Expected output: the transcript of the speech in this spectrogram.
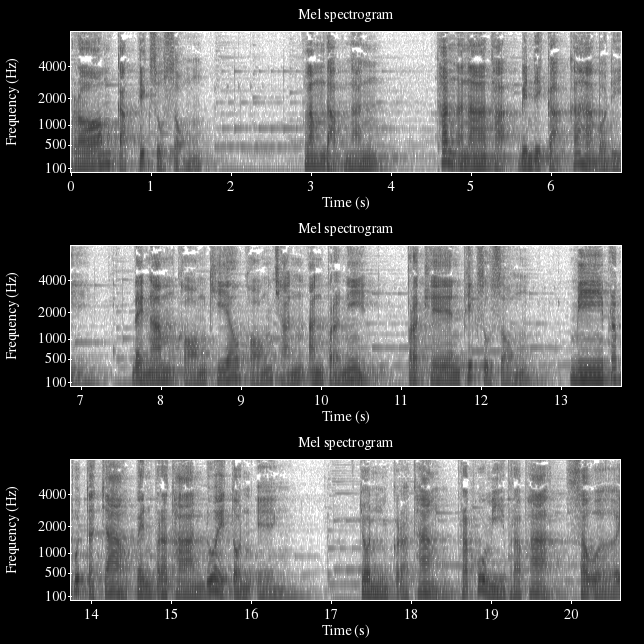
พร้อมกับภิกษุสงฆ์ลำดับนั้น ท่านอนาถบินดิกะขหาบดี ได้นำของเคี้ยวของฉันอันประนีต ประเคนภิกษุสงฆ์มีพระพุทธเจ้าเป็นประธานด้วยตนเอง จนกระทั่งพระผู้มีพระภาคเสวย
